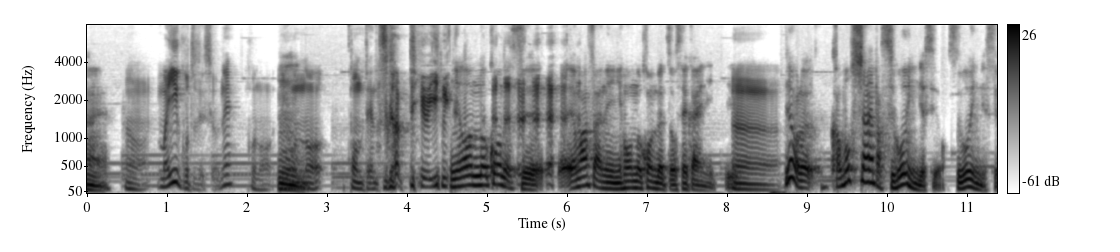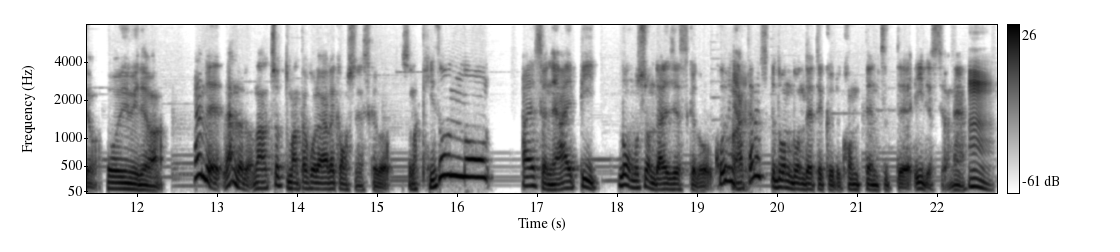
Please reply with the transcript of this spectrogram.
はい。うん。まあ、いいことですよね。この、日本のコンテンツがっていう意味で。日本のコンテンツ、えまさに日本のコンテンツを世界にっていうう。ん。だから、カボスちゃんやっぱすごいんですよ。すごいんですよ。そういう意味では。なんで、なんだろうな、ちょっとまたこれあれかもしれないですけど、その既存の、あれですよね、IP ももちろん大事ですけど、こういうふうに新しくどんどん出てくるコンテンツっていいですよね。うん。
